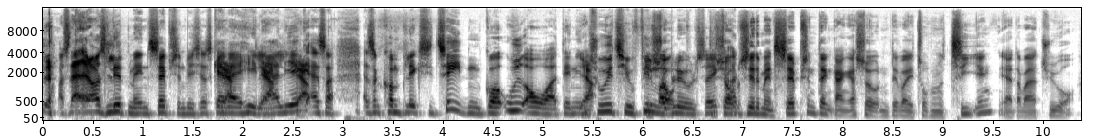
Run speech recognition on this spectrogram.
Og så er det også lidt med Inception, hvis jeg skal Ja, være helt ja, ærlig. Ikke? ja. Altså, altså, kompleksiteten går ud over den Ja. intuitive sjovt- filmoplevelse. Det er ikke? sjovt, Og- du siger det med Inception, dengang jeg så den. Det var i 2010, ikke? Ja, der var jeg 20 år.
